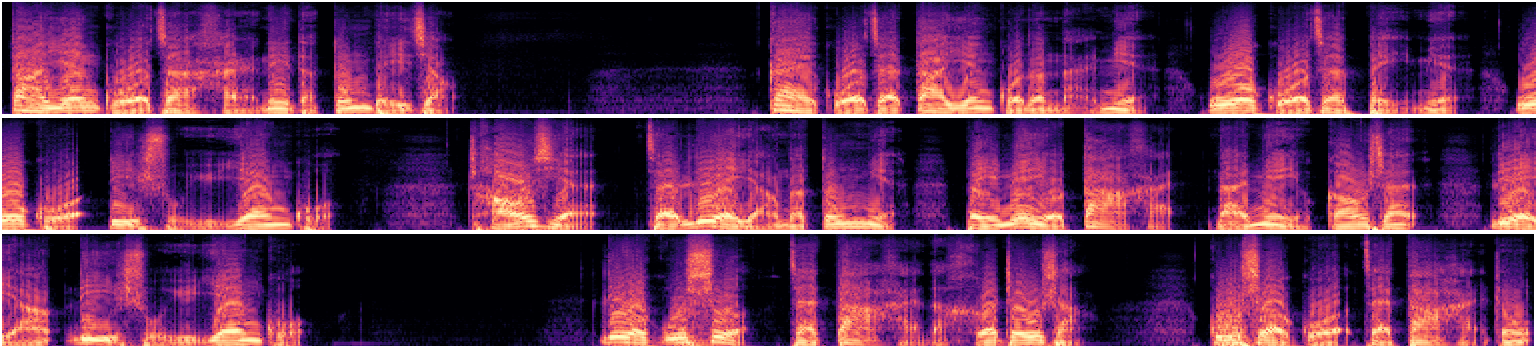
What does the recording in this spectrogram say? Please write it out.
大燕国在海内的东北角，盖国在大燕国的南面，倭国在北面，倭国隶属于燕国。朝鲜在烈阳的东面，北面有大海，南面有高山，烈阳隶属于燕国。列姑射在大海的河洲上，姑射国在大海中，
